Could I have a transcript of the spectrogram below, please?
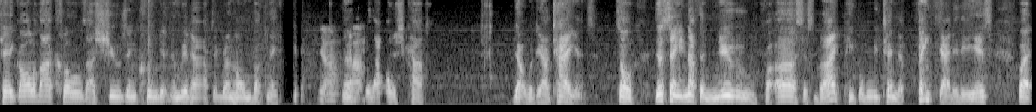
take all of our clothes, our shoes included, and we'd have to run home buck naked. Yeah. Wow. The Irish cops dealt with the Italians. So this ain't nothing new for us as black people. We tend to think that it is, but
